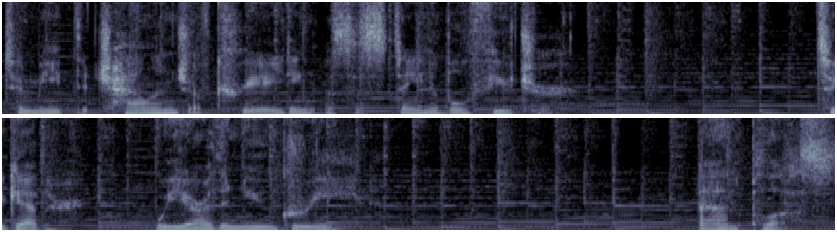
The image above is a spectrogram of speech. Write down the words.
to meet the challenge of creating a sustainable future. Together, we are the new green. And plus.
